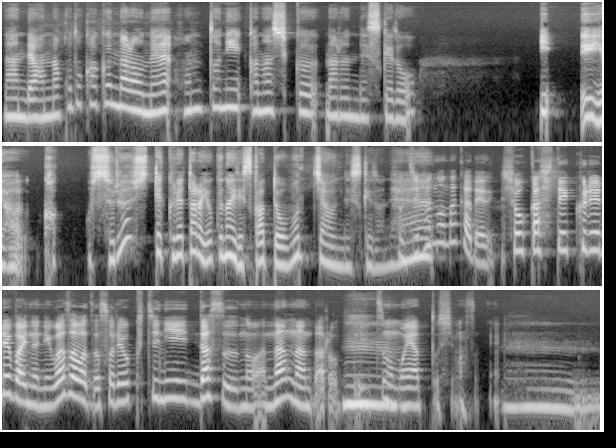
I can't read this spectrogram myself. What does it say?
なんであんなこと書くんだろうね。本当に悲しくなるんですけど。い、いや、か、スルーしてくれたらよくないですか？って思っちゃうんですけどね。自分の中で消化してくれればいいのにわざわざそれを口に出すのは何なんだろうっていつももやっとしますね。うん。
